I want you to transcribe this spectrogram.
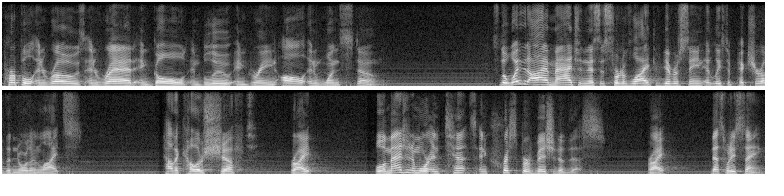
purple and rose and red and gold and blue and green, all in one stone. So the way that I imagine this is sort of like, have you ever seen at least a picture of the northern lights? How the colors shift, right? Well, imagine a more intense and crisper vision of this, right? That's what he's saying.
